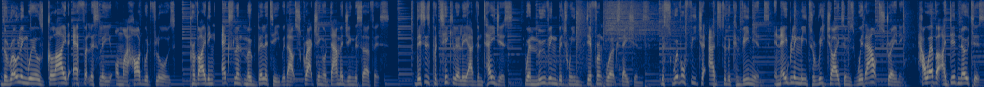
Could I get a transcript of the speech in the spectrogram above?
The rolling wheels glide effortlessly on my hardwood floors, providing excellent mobility without scratching or damaging the surface. This is particularly advantageous when moving between different workstations. The swivel feature adds to the convenience, enabling me to reach items without straining. However, I did notice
